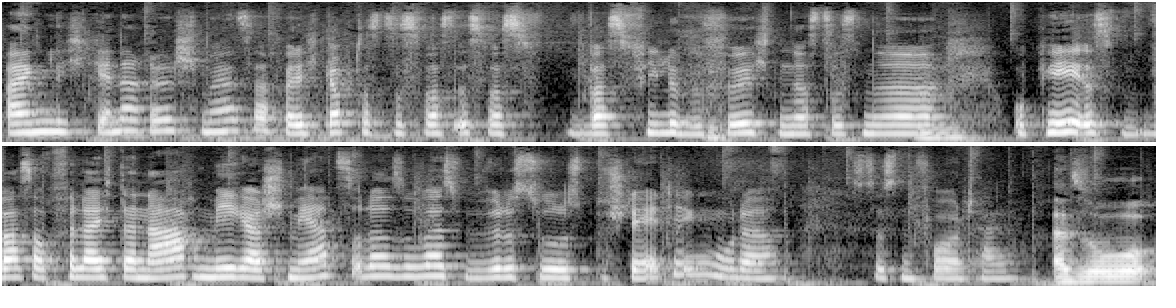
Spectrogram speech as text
eigentlich generell schmerzhaft? Weil ich glaube, dass das was ist, was, was viele befürchten, dass das eine mhm. OP ist, was auch vielleicht danach mega schmerzt oder sowas. Würdest du das bestätigen oder ist das ein Vorurteil? Also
